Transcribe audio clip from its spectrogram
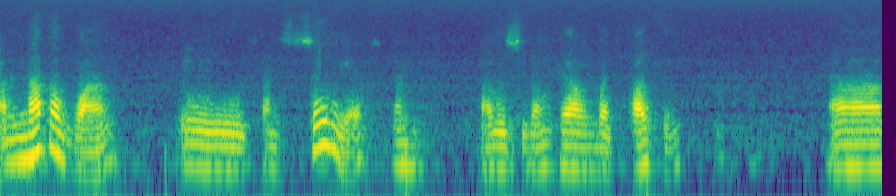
Another one is I'm serious when I was young girl and went hiking. Uh,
